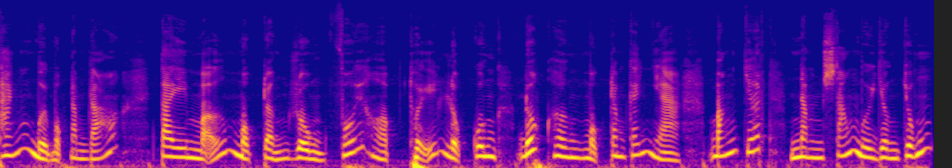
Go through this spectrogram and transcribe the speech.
tháng 11 năm đó, Tây mở một trận ruồng phối hợp thủy lục quân đốt hơn 100 cái nhà, bắn chết 5-60 dân chúng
